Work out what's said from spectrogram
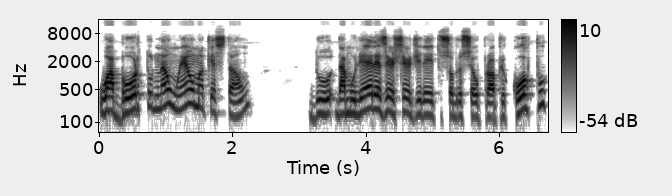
o aborto não é uma questão do, da mulher exercer direito sobre o seu próprio corpo,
